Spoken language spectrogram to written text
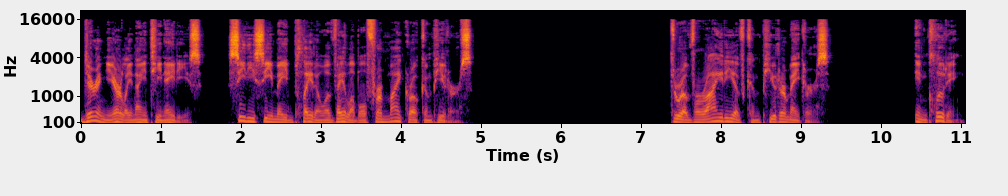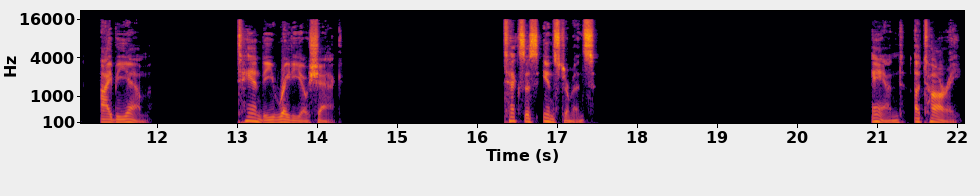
During the early 1980s, CDC made Plato available for microcomputers through a variety of computer makers, including IBM, Tandy Radio Shack, Texas Instruments, and Atari.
